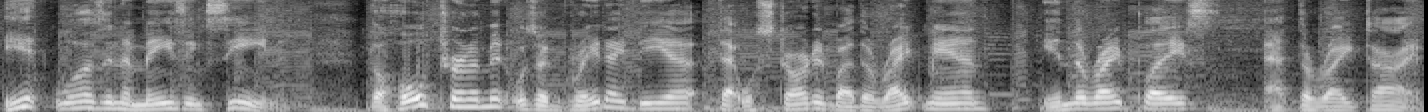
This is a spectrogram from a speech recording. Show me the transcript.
It was an amazing scene. The whole tournament was a great idea that was started by the right man, in the right place, at the right time.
